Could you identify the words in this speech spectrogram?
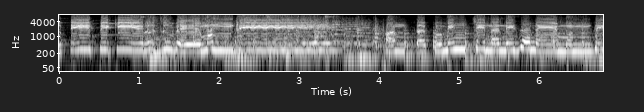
తీపికి రుజువేముంది? అంతకు మించిన నిజమేముంది?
